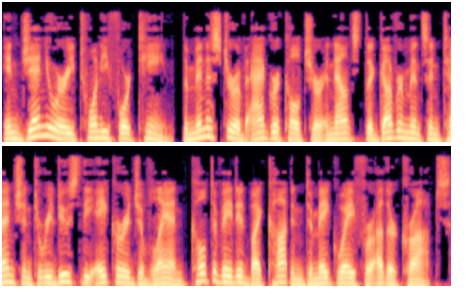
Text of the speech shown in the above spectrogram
In January 2014, the Minister of Agriculture announced the government's intention to reduce the acreage of land cultivated by cotton to make way for other crops.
